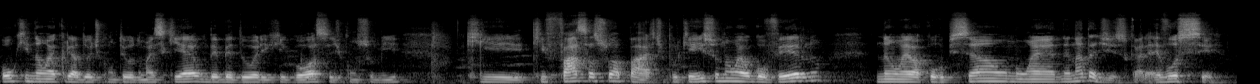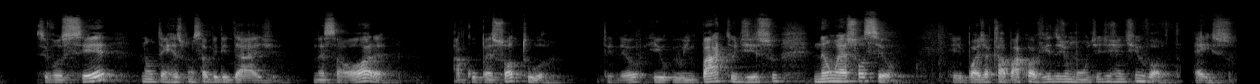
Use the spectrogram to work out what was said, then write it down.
ou que não é criador de conteúdo, mas que é um bebedor e que gosta de consumir, que, que faça a sua parte, porque isso não é o governo, não é a corrupção, não é, não é nada disso, cara. É você. Se você não tem responsabilidade nessa hora, a culpa é só tua, entendeu? E o, o impacto disso não é só seu. Ele pode acabar com a vida de um monte de gente em volta. É isso.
